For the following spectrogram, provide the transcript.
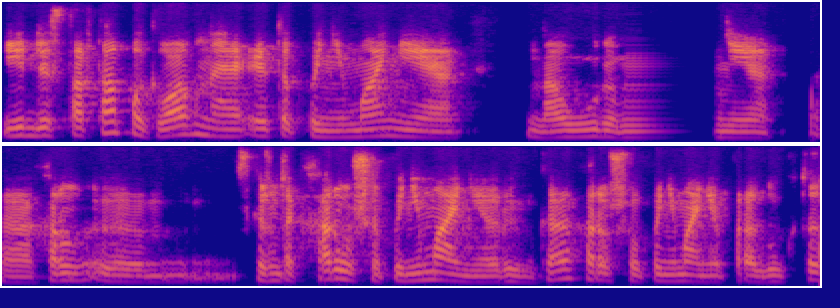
И для стартапа главное – это понимание на уровне, эм, скажем так, хорошее понимание рынка, хорошего понимания продукта,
